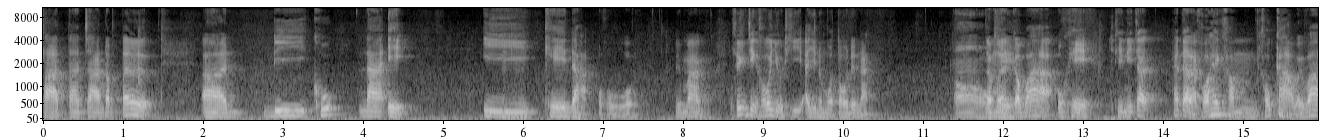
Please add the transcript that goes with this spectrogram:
ศาสตราจารย์ดอกเตอรอ่าดีคุนาเอะอีเคดะโอ้โหหรือมาก ซึ่งจริงๆเขาก็อยู่ที่อายุโนโมโตะด้วยนะอ๋อแต่เหมือนโคกับว่า โอเค ทีนี้จะให้ แต่ละเขาให้คำเขากล่าวไว้ว่า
